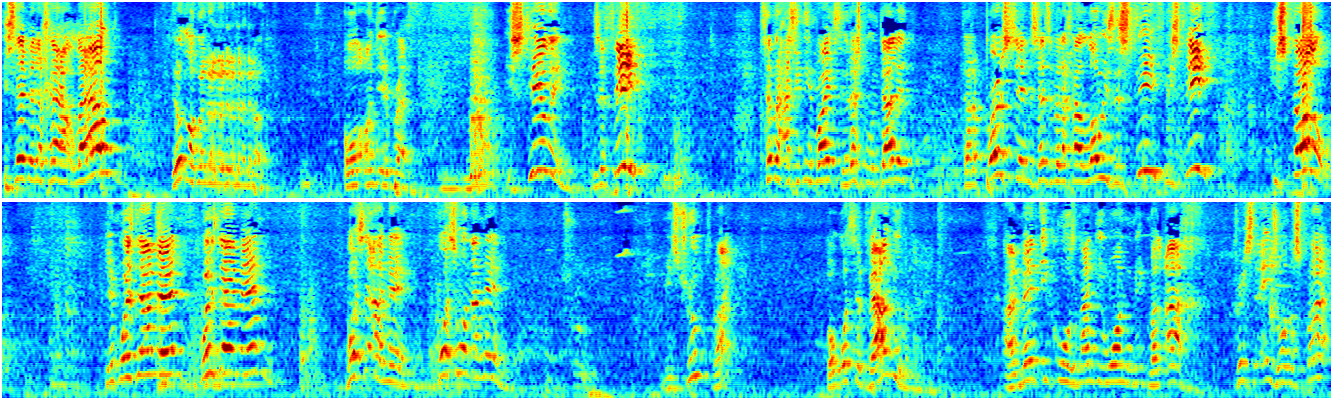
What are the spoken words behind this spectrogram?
You say beracha out loud. You don't go blah, blah, blah, or under your breath. He's stealing. He's a thief. Sefer Hasidim writes in Resh Dalid that a person says beracha low. He's a thief. He's a thief. He stole. Where's the amen? Where's the amen? What's the amen? What's one amen? Truth. Means truth, right? But what's the value of an amen? Amen equals 91 malach. Creates an angel on the spot.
